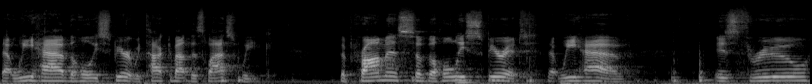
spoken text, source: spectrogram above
that we have the Holy Spirit. We talked about this last week. The promise of the Holy Spirit that we have is through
